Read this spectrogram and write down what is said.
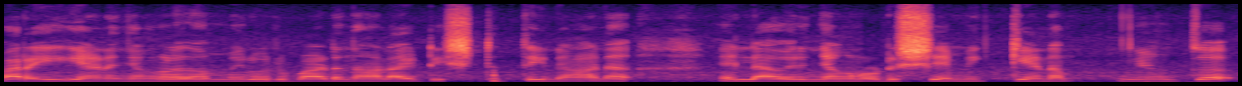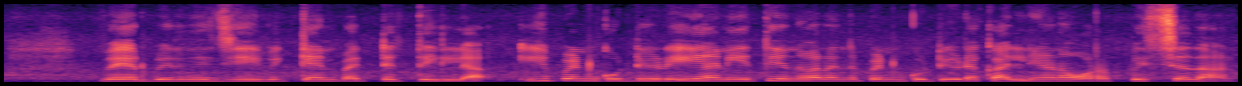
പറയുകയാണ് ഞങ്ങൾ തമ്മിൽ ഒരുപാട് നാളായിട്ട് ഇഷ്ടത്തിലാണ്. എല്ലാവരും ഞങ്ങളോട് ക്ഷമിക്കണം. ഞങ്ങൾക്ക് വേർപിരിഞ്ഞ് ജീവിക്കാൻ പറ്റത്തില്ല. ഈ പെൺകുട്ടിയുടെ ഈ അനിയത്തി എന്ന് പറയുന്ന പെൺകുട്ടിയുടെ കല്യാണം ഉറപ്പിച്ചതാണ്.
